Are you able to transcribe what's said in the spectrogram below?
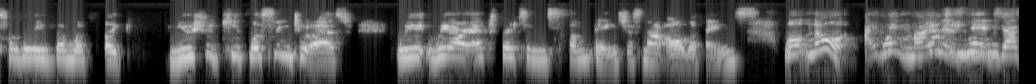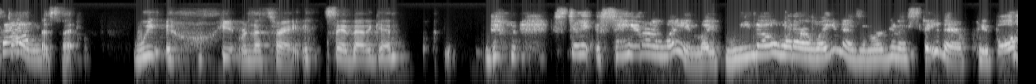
to leave them with like you should keep listening to us. We we are experts in some things, just not all the things. Well, no, I think mine is the exact say. opposite. We that's right. Say that again. stay stay in our lane. Like we know what our lane is and we're gonna stay there, people.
